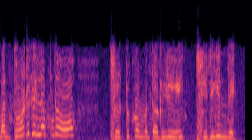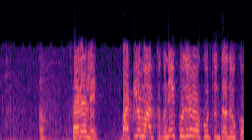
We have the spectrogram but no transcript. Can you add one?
మన తోటకి వెళ్ళినప్పుడు చెట్టు కొమ్మ తగిలి చిరిగింది. సరేలే బట్టలు మార్చుకుని కుదురుగా కూర్చుని చదువుకో.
